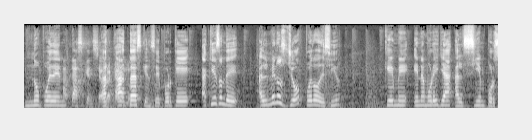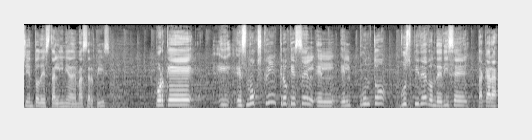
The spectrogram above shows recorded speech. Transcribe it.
no pueden... Atásquense ahora At- que hay lo- atásquense, porque aquí es donde al menos yo puedo decir que me enamoré ya al 100% de esta línea de Masterpiece. Porque Smokescreen creo que es el, el- el punto cúspide donde dice Takara,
